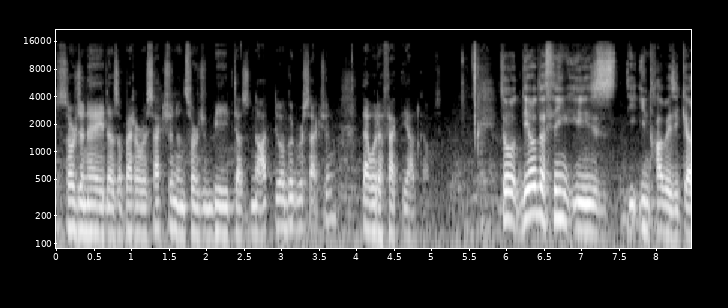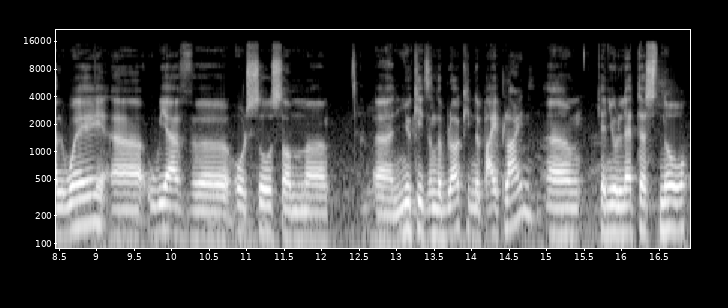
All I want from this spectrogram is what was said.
surgeon A does a better resection and surgeon B does not do a good resection, that would affect the outcomes. So the other thing is the intravesical way. Uh, we have uh, also some uh, uh, new kids on the block in the pipeline. Um, can you let us know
